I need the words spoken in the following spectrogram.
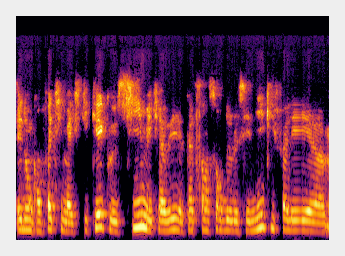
et, donc, en fait, il m'a expliqué que si, mais qu'il y avait 400 sortes de leucémie, qu'il fallait euh,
